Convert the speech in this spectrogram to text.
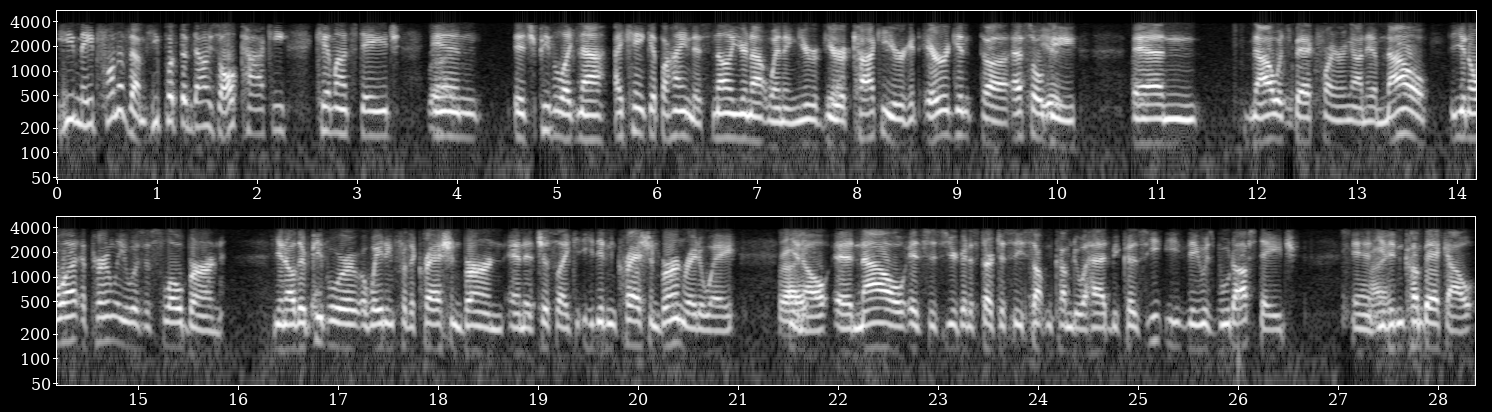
he made fun of them. He put them down. He's all cocky. Came on stage, Right. and it's people like, nah, I can't get behind this. No, you're not winning. You're you're a cocky, you're an arrogant uh, sob, He and now it's backfiring on him. Now, you know what? Apparently, it was a slow burn. You know, there people were waiting for the crash and burn, and it's just like he didn't crash and burn right away. Right. You know, and now it's just you're going to start to see something come to a head because he he, he was booed off stage, and Right. he didn't come back out,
